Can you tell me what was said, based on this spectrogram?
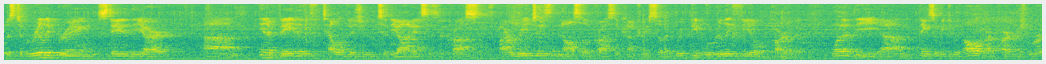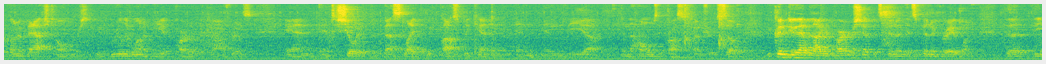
was to really bring state-of-the-art, um, innovative television to the audiences across our regions and also across the country so that people really feel a part of it. One of the um, things that we do with all of our partners, we're unabashed homers. We really want to be a part of the conference and, and to show it the best light that we possibly can in the, homes across the country. So we couldn't do that without your partnership. It's been a, it's been a great one. The, the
